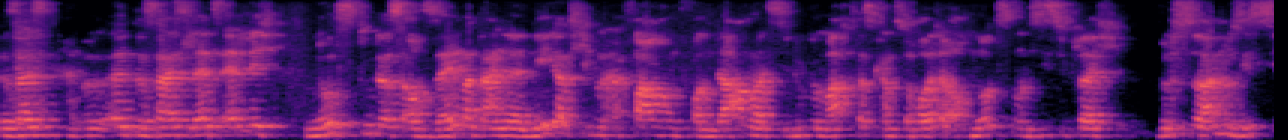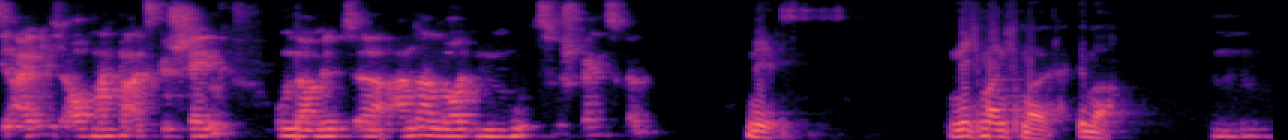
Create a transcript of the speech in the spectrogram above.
Das heißt, äh, das heißt, letztendlich nutzt du das auch selber, deine negativen Erfahrungen von damals, die du gemacht hast, kannst du heute auch nutzen und siehst sie vielleicht, würdest du sagen, du siehst sie eigentlich auch manchmal als Geschenk, um damit äh, anderen Leuten Mut zusprechen zu können? Nee, nicht manchmal, immer. Mhm.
